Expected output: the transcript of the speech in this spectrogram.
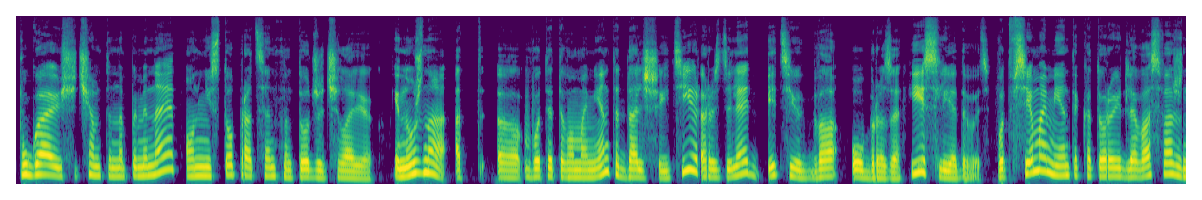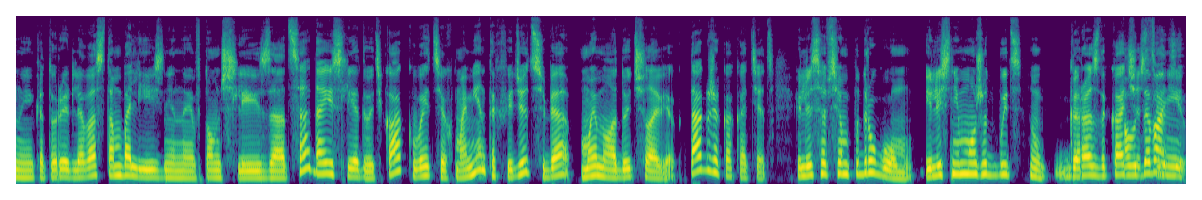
пугающе чем-то напоминает, он не стопроцентно тот же человек. И нужно от э, вот этого момента дальше идти, разделять эти два образа и исследовать. Вот все моменты, которые для вас важны, которые для вас там болезненные, в том числе из-за отца, да, исследовать, как в этих моментах ведет себя мой молодой человек. Так же, как отец, или совсем по-другому, или с ним может быть ну, гораздо качественнее, а вот давайте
